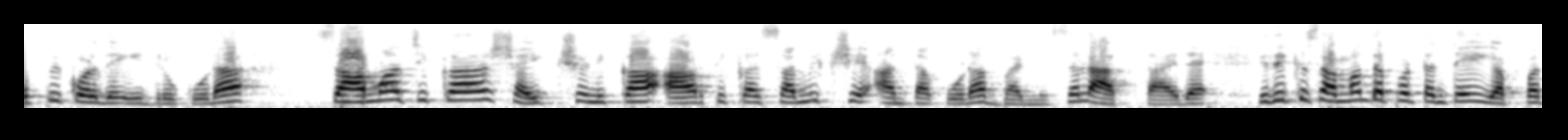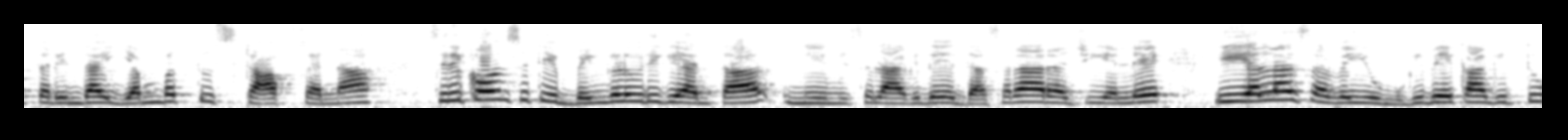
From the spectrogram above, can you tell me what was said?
ಒಪ್ಪಿಕೊಳ್ಳದೆ ಇದ್ರೂ ಕೂಡ ಸಾಮಾಜಿಕ, ಶೈಕ್ಷಣಿಕ, ಆರ್ಥಿಕ ಸಮೀಕ್ಷೆ ಅಂತ ಕೂಡ ಬಣ್ಣಿಸಲಾಗ್ತಾ ಇದೆ. ಇದಕ್ಕೆ ಸಂಬಂಧಪಟ್ಟಂತೆ ಎಪ್ಪತ್ತರಿಂದ ಎಂಬತ್ತು ಸ್ಟಾಫ್ಸ್ ಅನ್ನ ಸಿಲಿಕಾನ್ ಸಿಟಿ ಬೆಂಗಳೂರಿಗೆ ಅಂತ ನೇಮಿಸಲಾಗಿದೆ. ದಸರಾ ರಜೆಯಲ್ಲೇ ಈ ಎಲ್ಲ ಸರ್ವೆಯು ಮುಗಿಬೇಕಾಗಿತ್ತು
